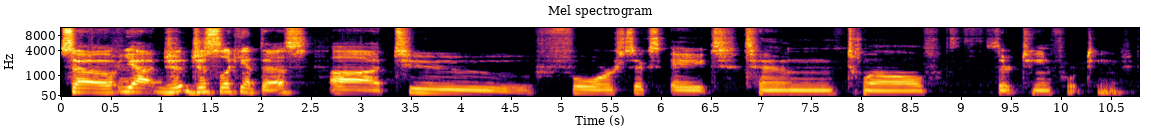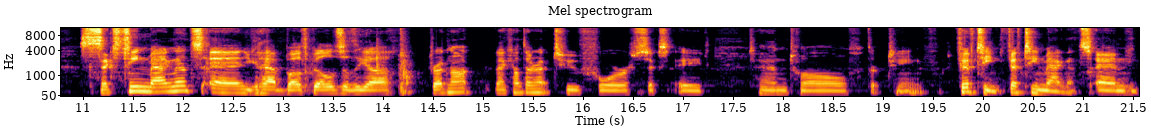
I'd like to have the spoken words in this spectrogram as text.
So yeah, j- just looking at this, uh, two, four, six, eight, 10, 12, 13, 14, 16 magnets, and you could have both builds of the uh, dreadnought. Did I count that right? Two, four, six, eight, 10, 12, 13, 15, 15 magnets, and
